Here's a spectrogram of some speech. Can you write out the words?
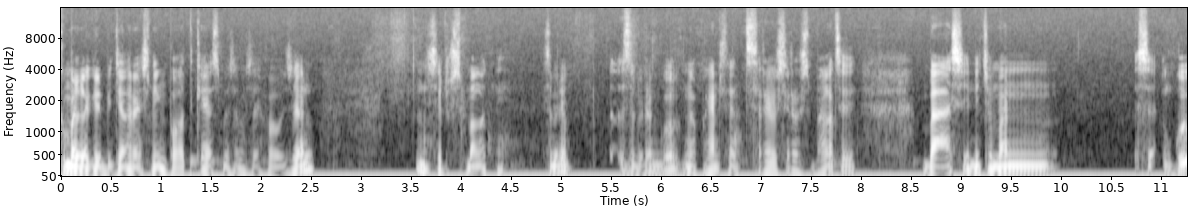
kembali lagi di Bincang Wrestling Podcast bersama saya Fauzan. Ini serius banget nih. Sebenarnya sebenarnya gue nggak pengen se- serius-serius banget sih bahas ini cuman gue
